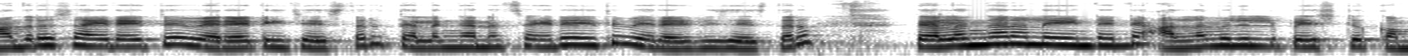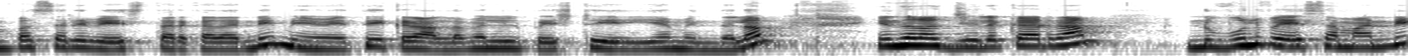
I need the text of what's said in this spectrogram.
ఆంధ్ర సైడ్ అయితే వెరైటీ చేస్తారు తెలంగాణ సైడ్ అయితే వెరైటీ చేస్తారు. తెలంగాణలో ఏంటంటే అల్లం వెల్లుల్లి పేస్ట్ కంపల్సరీ వేస్తారు కదండి. మేమైతే ఇక్కడ అల్లం వెల్లుల్లి పేస్ట్ వేయం ఇందులో. ఇందులో జీలకర్ర నువ్వులు వేసామండి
